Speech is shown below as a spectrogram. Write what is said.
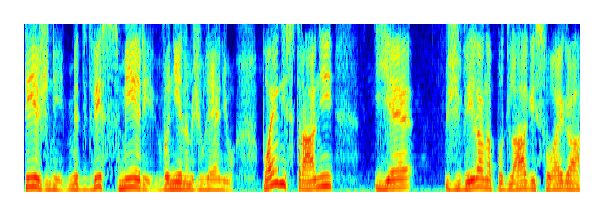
težni, med dve smeri v njenem življenju. Po eni strani je živela na podlagi svojega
